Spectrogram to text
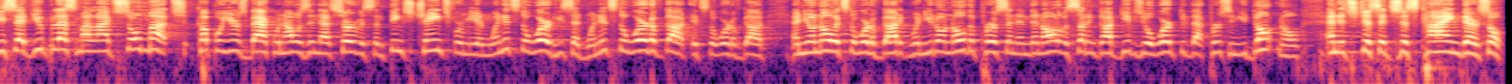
He said, You blessed my life so much a couple years back when I was in that service, and things changed for me. And when it's the word, he said, When it's the word of God, it's the word of God. And you'll know it's the word of God when you don't know the person, and then all of a sudden God gives you a word through that person you don't know, and it's just it's just tying there. So,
